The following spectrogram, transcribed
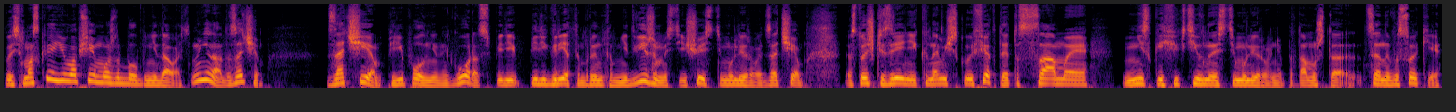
То есть в Москве ее вообще можно было бы не давать. Ну, не надо, зачем? Зачем переполненный город с пере, перегретым рынком недвижимости еще и стимулировать? Зачем? С точки зрения экономического эффекта это самое низкоэффективное стимулирование, потому что цены высокие,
